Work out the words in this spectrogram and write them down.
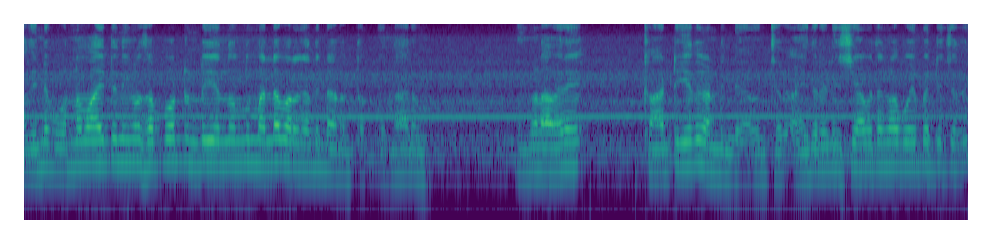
അതിന് പൂർണമായിട്ട് നിങ്ങൾ സപ്പോർട്ടുണ്ട് എന്നൊന്നുമല്ല പറഞ്ഞതിന്റെ അർത്ഥം. എന്നാലും നിങ്ങൾ അവനെ കാട്ടിയത് കണ്ടില്ല. അവൻ ചെറു ഹൈദരലി തങ്ങളെ പോയി പറ്റിച്ചത്.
